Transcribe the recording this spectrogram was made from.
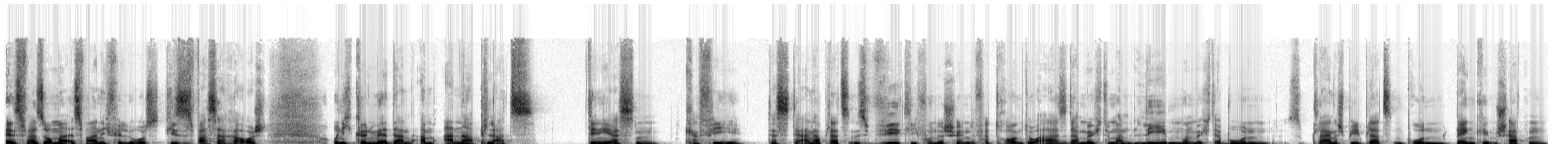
Es war Sommer, es war nicht viel los. Dieses Wasser rauscht. Und ich könnte mir dann am Annaplatz den ersten Café, das der Annaplatz ist wirklich wunderschön. Eine verträumte Oase, da möchte man leben, man möchte da wohnen. Kleiner Spielplatz, ein Brunnen, Bänke im Schatten.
